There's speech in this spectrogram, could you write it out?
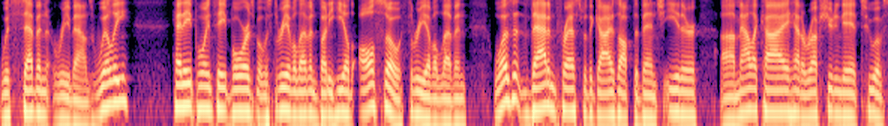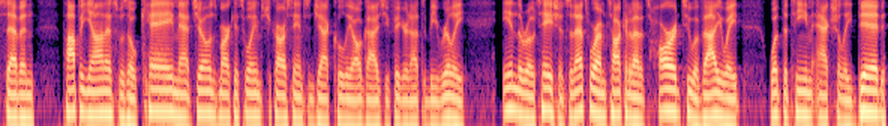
with seven rebounds. Willie had eight points, eight boards, but was three of 11. Buddy Hield also three of 11. Wasn't that impressed with the guys off the bench either. Uh, Malachi had a rough shooting day at two of seven. Papagiannis was okay. Matt Jones, Marcus Williams, JaKarr Sampson, Jack Cooley, all guys you figure not to be really in the rotation. So that's where I'm talking about. It's hard to evaluate what the team actually did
